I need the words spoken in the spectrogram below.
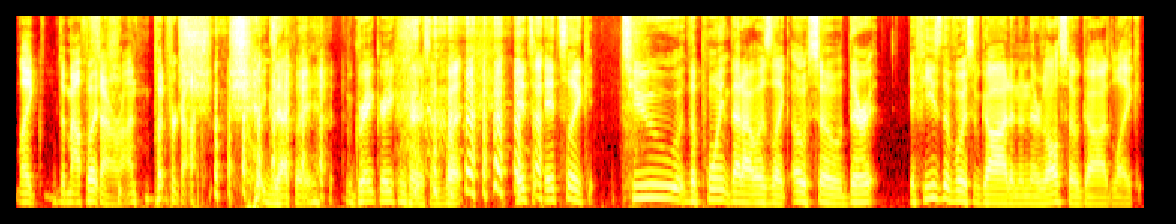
like the mouth but of Sauron he, but for God. Sh- sh- exactly. Great great comparison but it's it's like to the point that I was like oh so there if he's the voice of God and then there's also God, like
